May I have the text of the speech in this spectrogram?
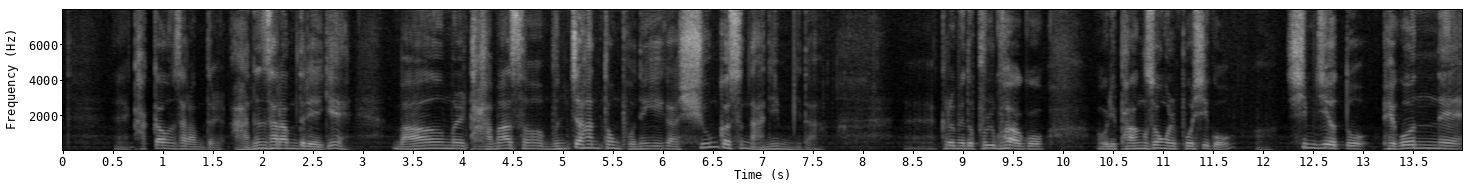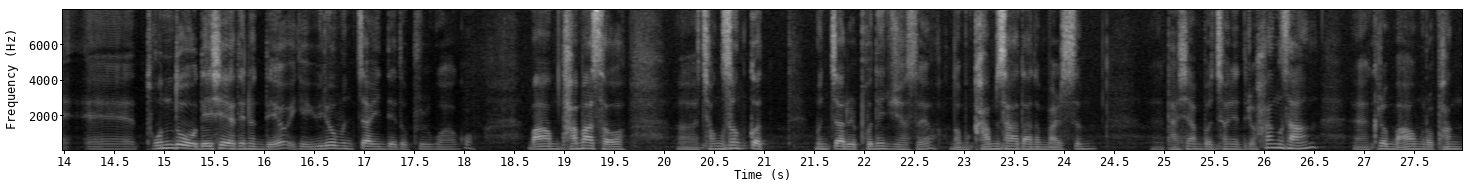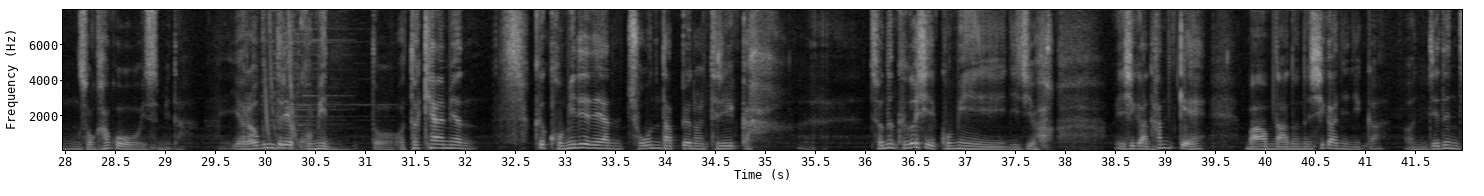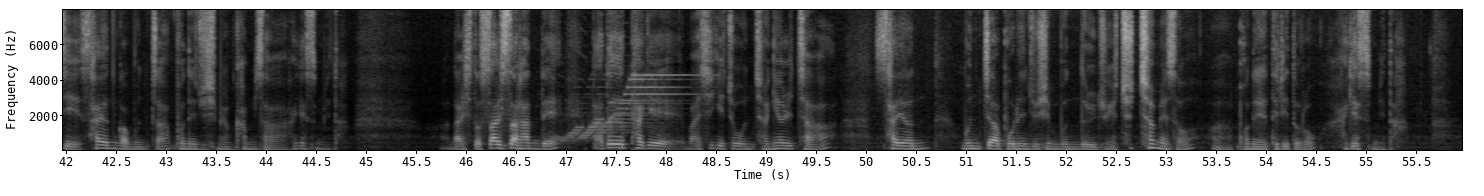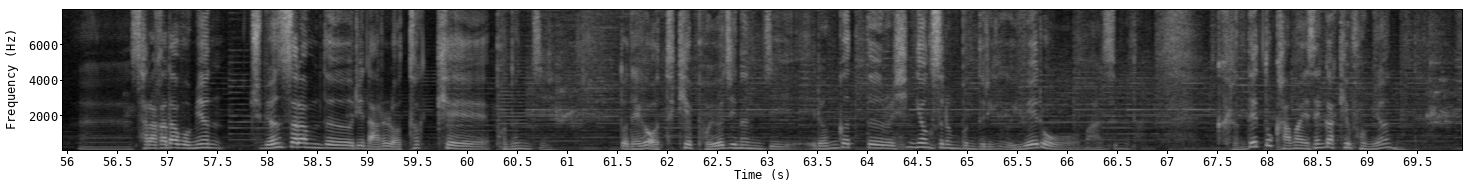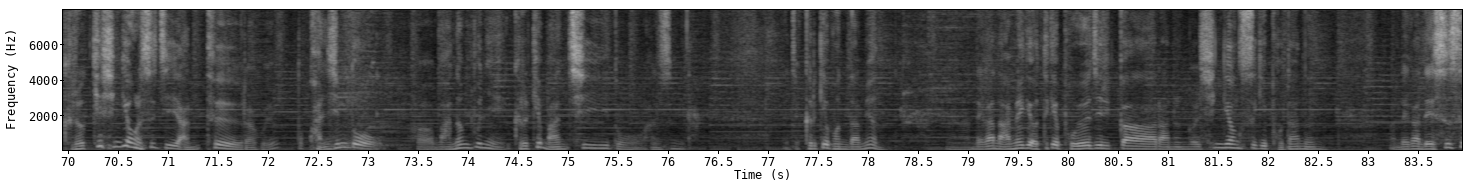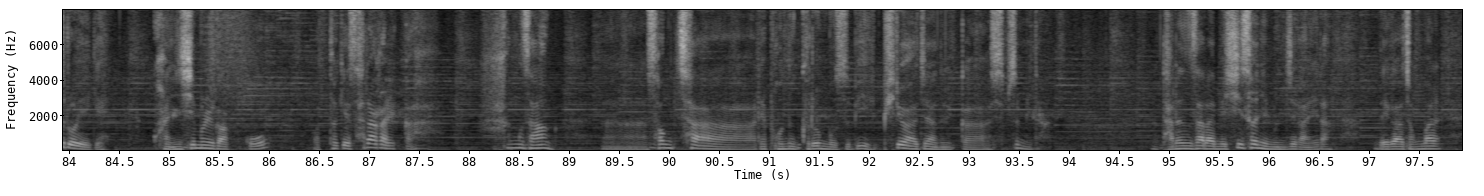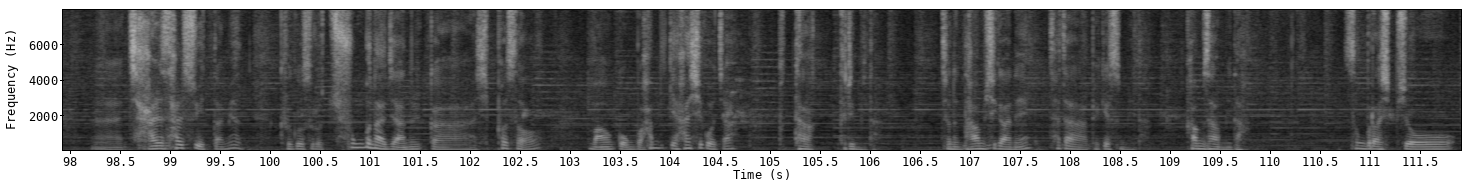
에, 가까운 사람들, 아는 사람들에게 마음을 담아서 문자 한 통 보내기가 쉬운 것은 아닙니다. 에, 그럼에도 불구하고 우리 방송을 보시고 어, 심지어 또 100원의 에, 돈도 내셔야 되는데요. 이게 유료 문자인데도 불구하고 마음 담아서 어, 정성껏 문자를 보내주셔서요. 너무 감사하다는 말씀 에, 다시 한번 전해드리고 항상 에, 그런 마음으로 방송하고 있습니다. 여러분들의 고민 또 어떻게 하면 그 고민에 대한 좋은 답변을 드릴까? 저는 그것이 고민이지요. 이 시간 함께 마음 나누는 시간이니까 언제든지 사연과 문자 보내주시면 감사하겠습니다. 날씨도 쌀쌀한데 따뜻하게 마시기 좋은 정열차 사연 문자 보내주신 분들 중에 추첨해서 어, 보내드리도록 하겠습니다. 에, 살아가다 보면 주변 사람들이 나를 어떻게 보는지 또 내가 어떻게 보여지는지 이런 것들을 신경 쓰는 분들이 의외로 많습니다. 그런데 또 가만히 생각해 보면 그렇게 신경을 쓰지 않더라고요. 또 관심도 어, 많은 분이 그렇게 많지도 않습니다. 그렇게 본다면 어, 내가 남에게 어떻게 보여질까라는 걸 신경 쓰기보다는 내가 내 스스로에게 관심을 갖고 어떻게 살아갈까 항상 어, 성찰해 보는 그런 모습이 필요하지 않을까 싶습니다. 다른 사람의 시선이 문제가 아니라 내가 정말 잘 살 수 있다면 그것으로 충분하지 않을까 싶어서 마음 공부 함께 하시고자 부탁드립니다. 저는 다음 시간에 찾아뵙겠습니다. 감사합니다. 성불하십시오.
